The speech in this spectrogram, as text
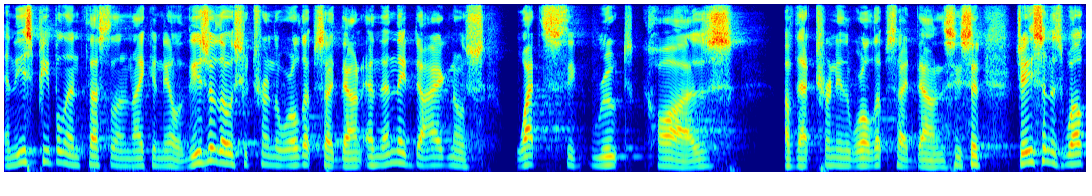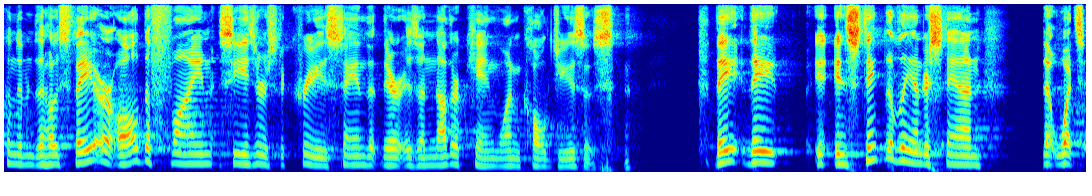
And these people in Thessalonica nail it. These are those who turn the world upside down, and then they diagnose what's the root cause of that turning the world upside down. He said, Jason has welcomed them into the house. They are all defying Caesar's decrees, saying that there is another king, one called Jesus. they, they instinctively understand that what's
